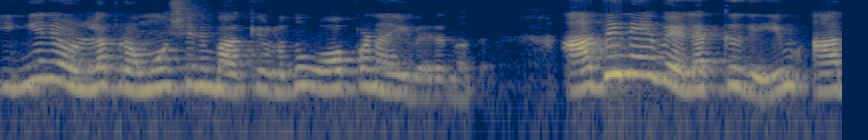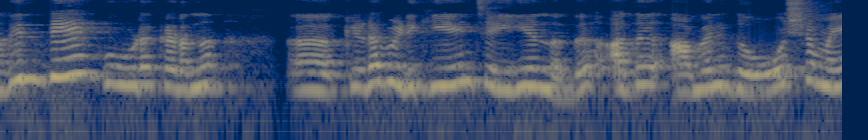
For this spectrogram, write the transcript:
ഇങ്ങനെയുള്ള പ്രൊമോഷനും ബാക്കിയുള്ളതും ഓപ്പൺ ആയി വരുന്നത്. അതിനെ വിലക്കുകയും അതിന്റെ കൂടെ കിടന്ന് കിടപിടിക്കുകയും ചെയ്യുന്നത് അത് അവന് ദോഷമേ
